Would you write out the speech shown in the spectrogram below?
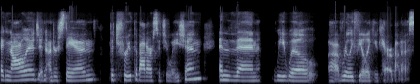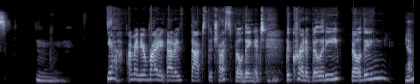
Acknowledge and understand the truth about our situation, and then we will uh, really feel like you care about us. Mm. Yeah, I mean you're right. That is that's the trust building. It's the credibility building. Yeah.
